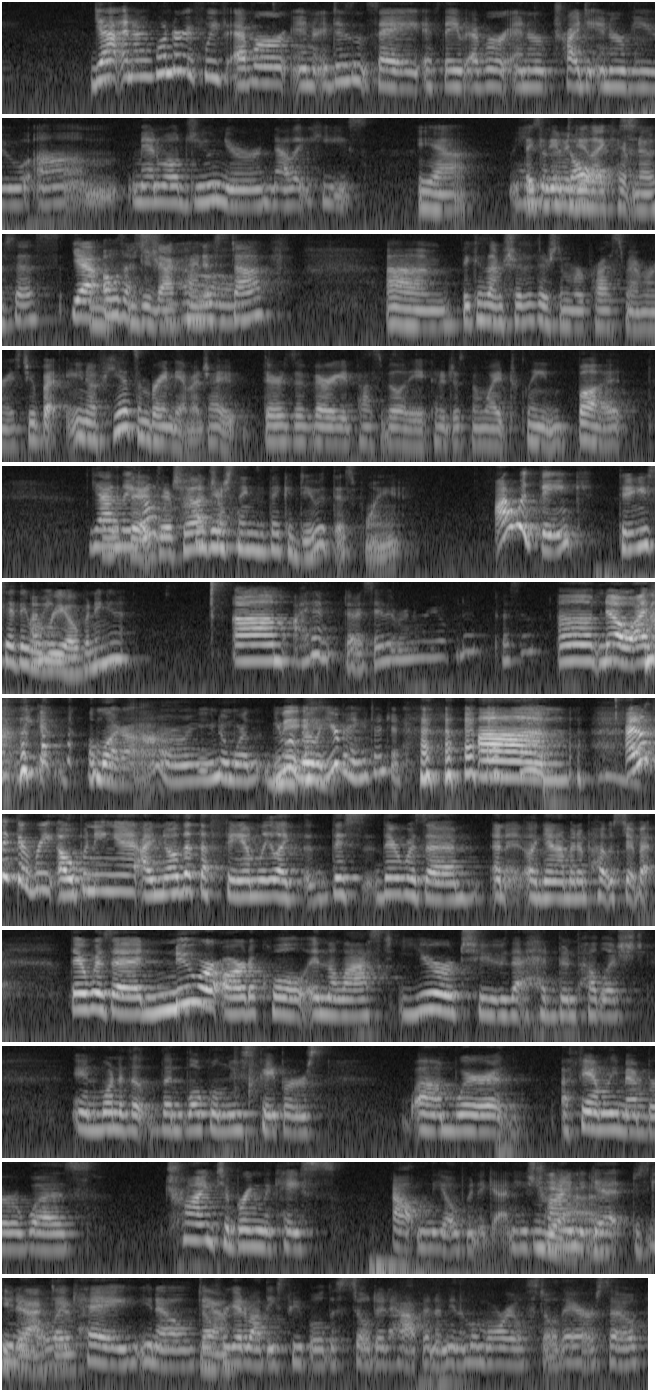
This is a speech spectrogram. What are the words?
Yeah, and I wonder if we've ever, and it doesn't say if they've ever enter, tried to interview um, Manuel Jr. now that he's Yeah, He's they could even do like hypnosis. Yeah, oh, that's do that kind of stuff. Um, because I'm sure that there's some repressed memories too. But you know, if he had some brain damage, I there's a very good possibility it could have just been wiped clean. But yeah, and they don't there feel like there's things that they could do at this point. I would think. Didn't you say they I were mean- reopening it? Um, I didn't. Did I say they were going to reopen it? Did I say? that? Um, no, I think. I'm like, I don't know. You know more. Than, You were really you're paying attention. Um, I don't think they're reopening it. I know that the family, like this, there was a, and again, I'm going to post it, but there was a newer article in the last year or two that had been published in one of the, the local newspapers um, where a family member was trying to bring the case out in the open again. He's trying Yeah, to get just you know like hey you know don't Yeah. forget about these people. This still did happen. I mean the memorial's still there. So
